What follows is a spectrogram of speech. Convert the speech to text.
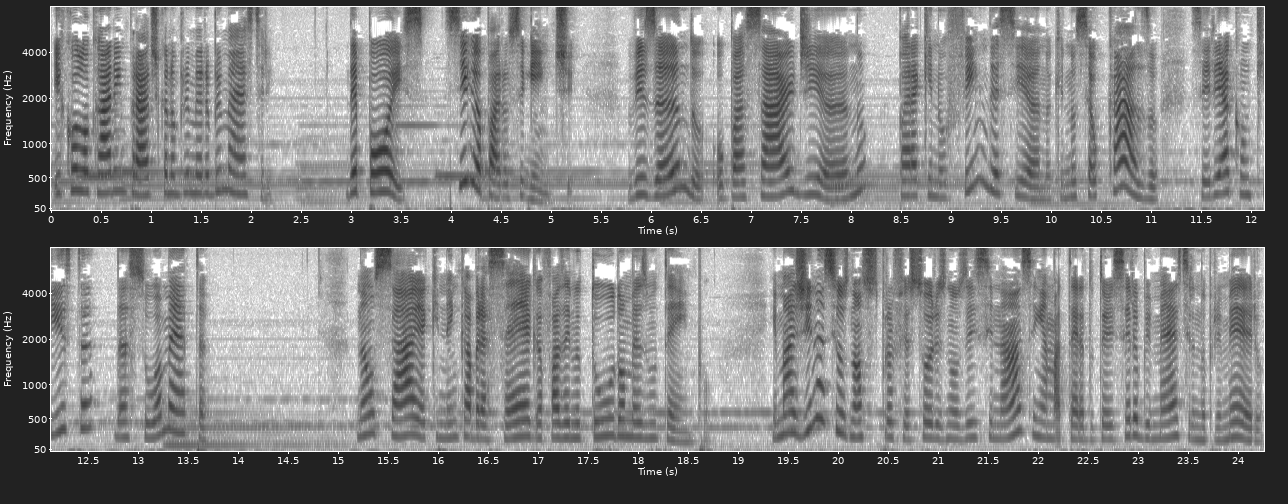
e colocar em prática no primeiro bimestre. Depois, siga para o seguinte, visando o passar de ano para que no fim desse ano, que no seu caso seria a conquista da sua meta. Não saia que nem cabra cega fazendo tudo ao mesmo tempo. Imagina se os nossos professores nos ensinassem a matéria do terceiro bimestre no primeiro?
